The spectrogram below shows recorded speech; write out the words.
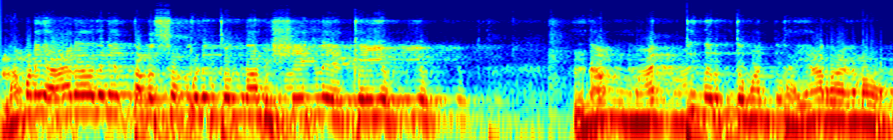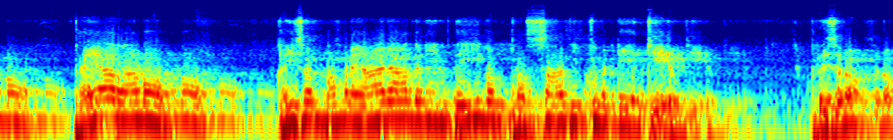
നമ്മുടെ ആരാധനയെ തടസ്സപ്പെടുത്തുന്ന വിഷയങ്ങളെയൊക്കെയും നാം മാറ്റി നിർത്തുവാൻ തയ്യാറാകണോ? തയ്യാറാണോ? നമ്മുടെ ആരാധനയിൽ ദൈവം പ്രസാദിക്കുമെന്നേ തീരും Praise ഇവർ.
